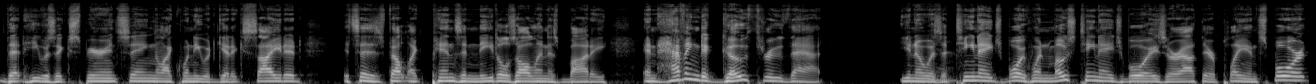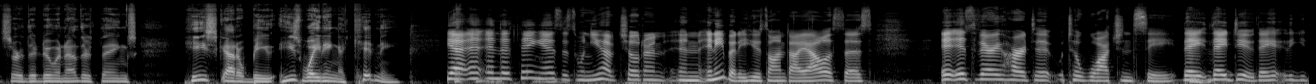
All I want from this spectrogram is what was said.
that he was experiencing, like when he would get excited it says it felt like pins and needles all in his body. And having to go through that you know as a teenage boy when most teenage boys are out there playing sports or they're doing other things he's got to be he's waiting a kidney. Yeah, and, and the thing is, is when you have children and anybody who's on dialysis, it, it's very hard to to watch and see. They mm-hmm. they do they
